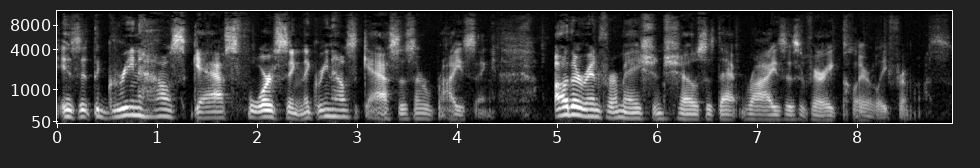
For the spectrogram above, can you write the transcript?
is that the greenhouse gas forcing, the greenhouse gases are rising. Other information shows that that rises very clearly from us.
